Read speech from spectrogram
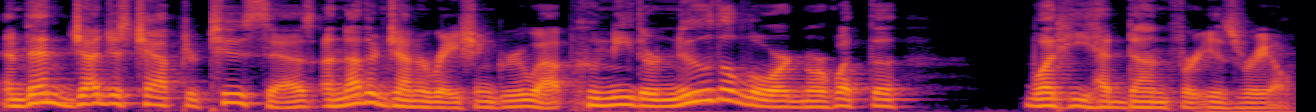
and then Judges chapter 2 says, Another generation grew up who neither knew the Lord nor what the what he had done for Israel.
